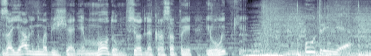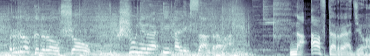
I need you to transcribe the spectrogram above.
заявленным обещаниям. «Модум» – все для красоты и улыбки. Утреннее рок-н-ролл-шоу Шунина и Александрова на Авторадио.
